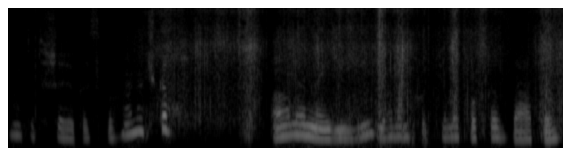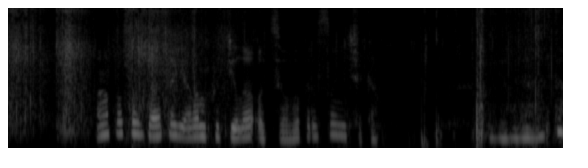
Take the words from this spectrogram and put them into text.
Ну, тут ще якась поганочка, але не її я вам хотіла показати. А показати я вам хотіла оцього красунчика. Уявляєте?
